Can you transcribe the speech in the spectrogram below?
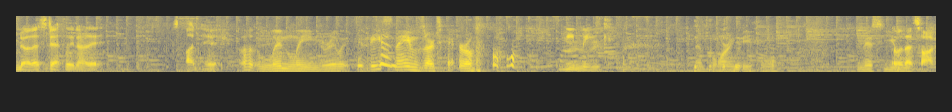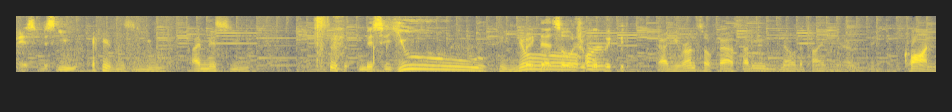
no, that's definitely not it. It's not it. Oh, Lin Ling, really? These names are terrible. Ling Ling. They're boring people. Miss you. Oh, that's obvious. Miss you. miss you. I miss you. Miss you. Yo. Break that soldier boy. God, you run so fast. How do you know the timing and everything? Quan.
